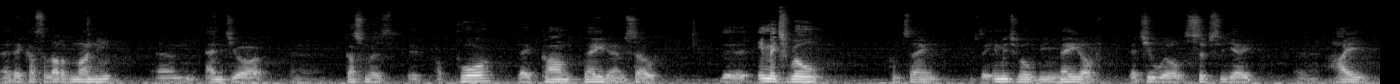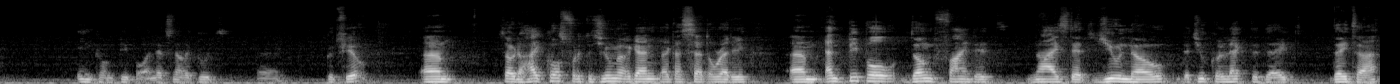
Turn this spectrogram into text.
Uh, they cost a lot of money, um, and your uh, customers are poor. They can't pay them, so the image will contain. The image will be made of that you will subsidiate uh, high income people, and that's not a good uh, good feel. Um, so the high cost for the consumer, again, like I said already, um, and people don't find it nice that you know that you collect the date, data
